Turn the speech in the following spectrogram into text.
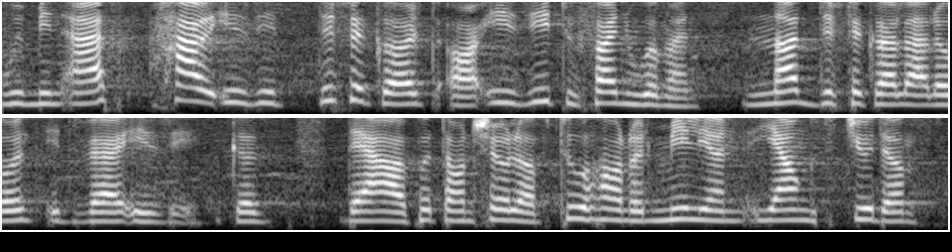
we've been asked how is it difficult or easy to find women. Not difficult at all. It's very easy because there are a potential of 200 million young students.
